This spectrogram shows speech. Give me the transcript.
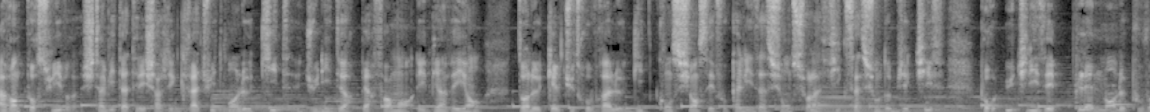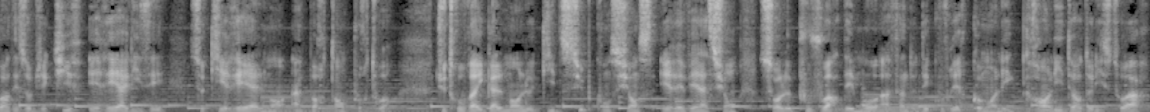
Avant de poursuivre, je t'invite à télécharger gratuitement le kit du leader performant et bienveillant dans lequel tu trouveras le guide conscience et focalisation sur la fixation d'objectifs pour utiliser pleinement le pouvoir des objectifs et réaliser ce qui est réellement important pour toi. Tu trouveras également le guide subconscience et révélation sur le pouvoir des mots afin de découvrir comment les grands leaders de l'histoire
